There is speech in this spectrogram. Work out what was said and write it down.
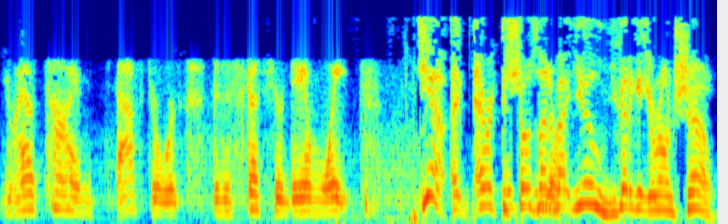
You have time afterwards to discuss your damn weights. Yeah, uh, Eric, the show's not about you. You got to get your own show.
